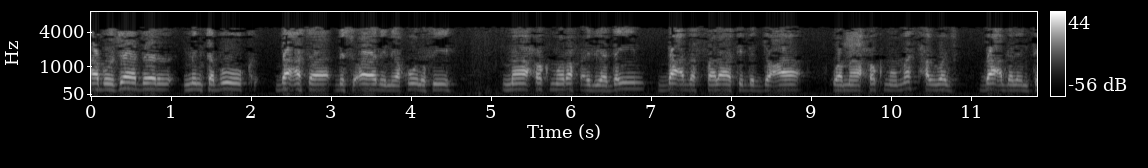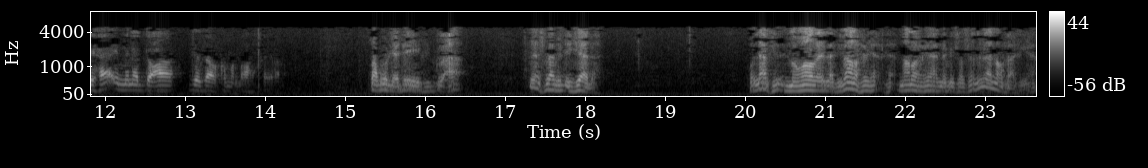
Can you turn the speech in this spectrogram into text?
أبو جابر من تبوك بعث بسؤال يقول فيه ما حكم رفع اليدين بعد الصلاة بالدعاء وما حكم مسح الوجه بعد الانتهاء من الدعاء؟ جزاكم الله خيرا. رفع اليدين في الدعاء من أسباب الإجابة. ولكن المواضع التي ما رفع ما رفع فيها النبي صلى الله عليه وسلم لا نرفع فيها.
